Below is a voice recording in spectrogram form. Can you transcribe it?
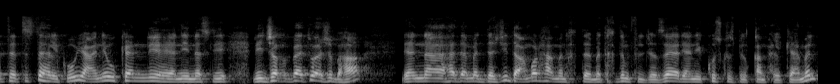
تستهلكه يعني وكان ليه يعني الناس اللي جربها تعجبها لأن هذا مادة جديدة عمرها ما تخدم في الجزائر يعني كسكس بالقمح الكامل.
